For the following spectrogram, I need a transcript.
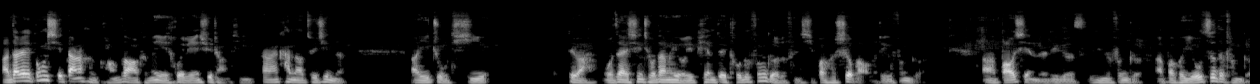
啊，但这东西当然很狂躁，可能也会连续涨停。大家看到最近的啊，以主题，对吧？我在星球当中有一篇对投资风格的分析，包括社保的这个风格，啊，保险的这个资金的风格，啊，包括游资的风格，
